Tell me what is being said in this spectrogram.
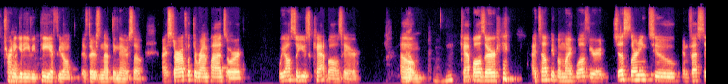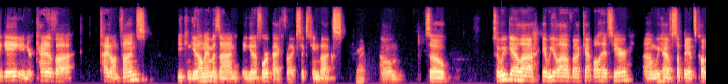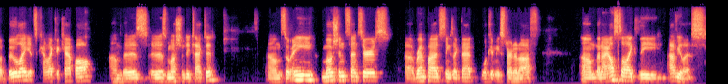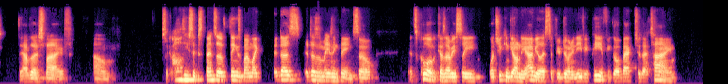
trying right. to get EVP if you don't, if there's nothing there. So I start off with the REM pods or we also use cat balls here. Um, yep. mm-hmm. Cat balls are, I tell people, I'm like, well, if you're just learning to investigate and you're kind of uh, tight on funds, you can get on Amazon and get a four pack for like 16 bucks. Right. Um, so, so we get a lot of, yeah, we get a lot of uh, cat ball hits here. Um, we have something that's called a boo light. It's kind of like a cat ball, um, but it is, it is motion detected. Um, so any motion sensors, uh, REM pods, things like that will get me started off. Um, then I also like the Ovilus, the Ovilus 5. Um, it's like all these expensive things, but I'm like, it does, it does amazing things. So it's cool because obviously what you can get on the Ovilus, if you're doing an EVP, if you go back to that time,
